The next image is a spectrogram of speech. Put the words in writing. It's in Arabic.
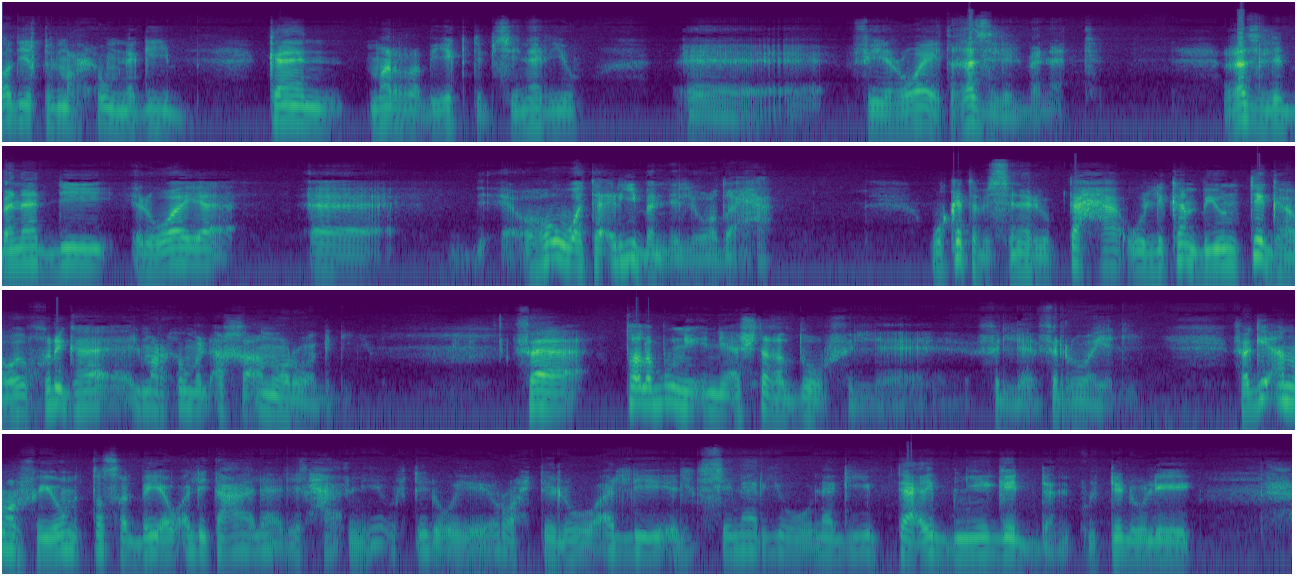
الصديق المرحوم نجيب كان مرة بيكتب سيناريو آه، في رواية غزل البنات. غزل البنات دي رواية آه، هو تقريبا اللي وضعها وكتب السيناريو بتاعها واللي كان بينتجها ويخرجها المرحوم الأخ أنور وجدي فطلبوني إني أشتغل دور في ال في ال في الرواية دي. فجي أنور في يوم اتصل بيا وقال لي تعالى الحقني. قلت له إيه؟ رحت له. قال لي السيناريو نجيب تعبني جدا. قلت له ليه؟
